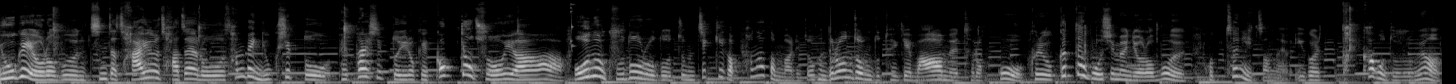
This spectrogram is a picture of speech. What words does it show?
요게 여러분 진짜 자유자재로 360도, 180도 이렇게 꺾여줘야 어느 구도로도 좀 찍기가 편하단 말이죠. 근데 그런 점도 되게 마음에 들었고 그리고 끝에 보시면 여러분 버튼이 있잖아요. 이걸 탁 하고 누르면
